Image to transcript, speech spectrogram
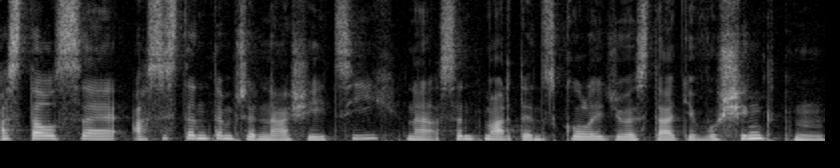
a stal se asistentem přednášejících na St. Martin's College ve státě Washington.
